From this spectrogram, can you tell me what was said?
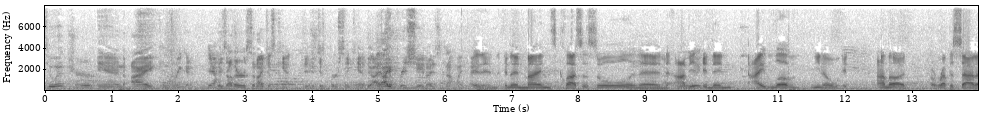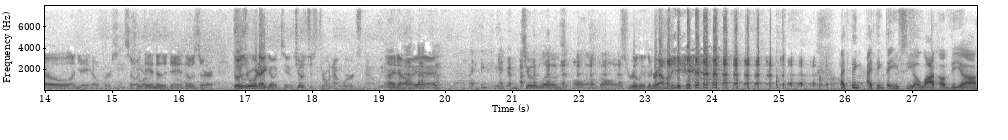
to it. Sure. And I can drink it. Yeah. There's others that I just can't. do- Just personally can't do. I, I appreciate. it, I just not my And thing. then, and then mine's Clase Azul, and then obvi- and then I love you know it, I'm a, a Reposado Añejo person, so at the end of the day, those are those So- are what I go to. Joe's just throwing out words now. We I know. Yeah, I think Joe loves all alcohol. Is really the reality. I think I think that you see a lot of the uh,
